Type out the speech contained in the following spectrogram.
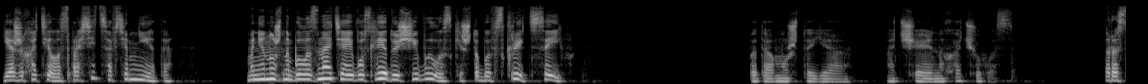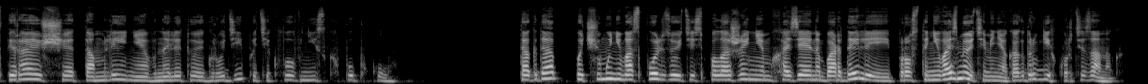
Я же хотела спросить совсем не это. Мне нужно было знать о его следующей вылазке, чтобы вскрыть сейф. Потому что я отчаянно хочу вас. Распирающее томление в налитой груди потекло вниз к пупку. Тогда почему не воспользуетесь положением хозяина борделя и просто не возьмете меня, как других куртизанок?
